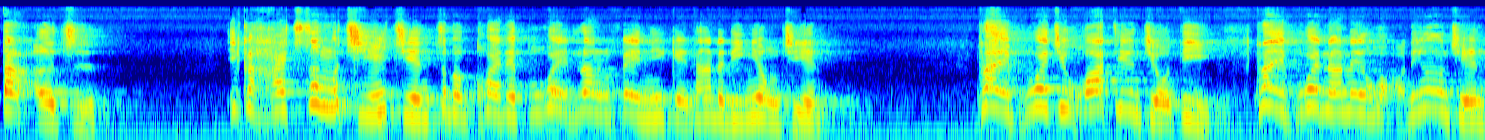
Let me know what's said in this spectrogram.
大儿子，一个孩子这么节俭，这么快乐，不会浪费你给他的零用钱，他也不会去花天酒地，他也不会拿那个零用钱，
